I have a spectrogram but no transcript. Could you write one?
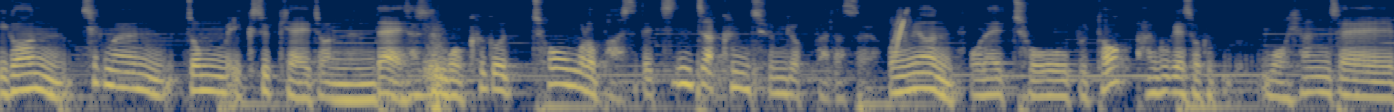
이건 지금은 좀 익숙해졌는데 사실 뭐 그거 처음으로 봤을 때 진짜 큰 충격 받았어요. 왜냐면 올해 초부터 한국에서 그 뭐 현재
